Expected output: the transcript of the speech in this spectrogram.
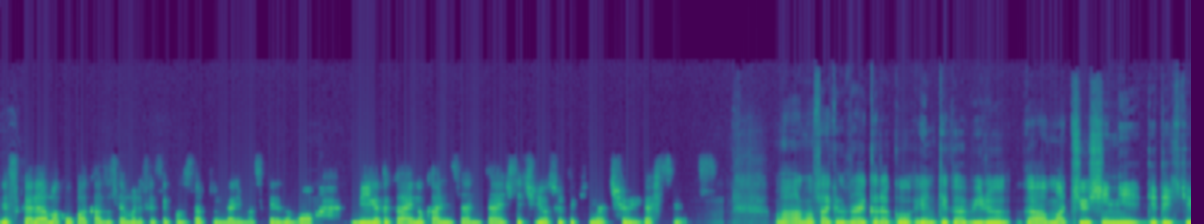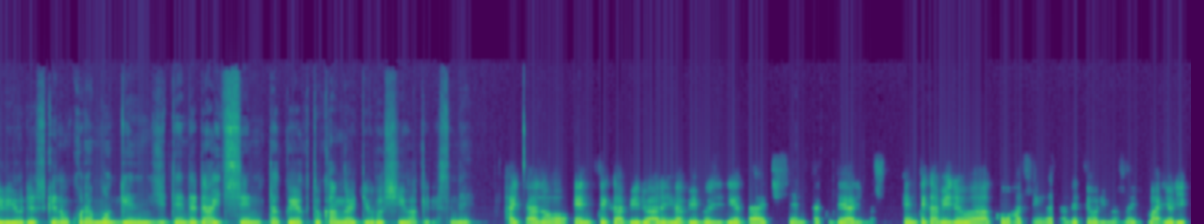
ですから、まあ、ここは肝臓専門の先生コンサルトになりますけれども、B 型肝炎の患者さんに対して治療するときには注意が必要です。まあ、あの先ほど来からこうエンテカビルがまあ中心に出てきているようですけどもこれはもう現時点で第一選択薬と考えてよろしいわけですね。はい。あの、エンテカビル、あるいはベムリディが第一選択であります。エンテカビルは後発品が出ておりますので、まあ、より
